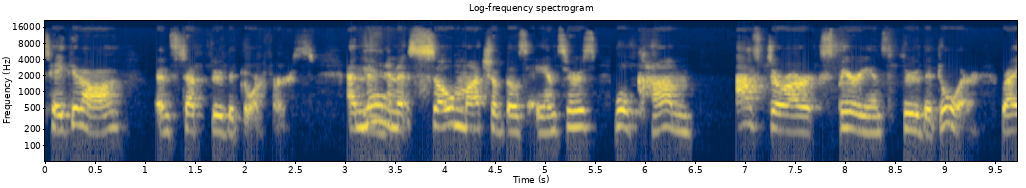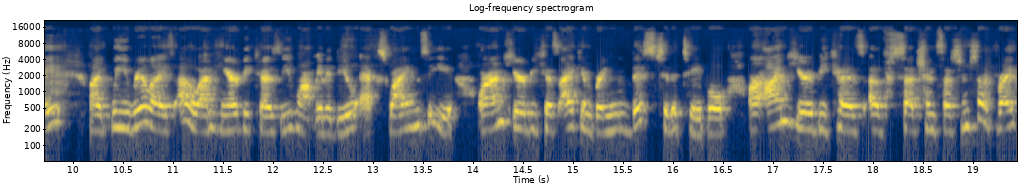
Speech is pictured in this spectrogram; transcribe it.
take it off and step through the door first. And yeah. then so much of those answers will come after our experience through the door right? Like we realize, oh, I'm here because you want me to do X, Y, and Z, or I'm here because I can bring this to the table, or I'm here because of such and such and such, right?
